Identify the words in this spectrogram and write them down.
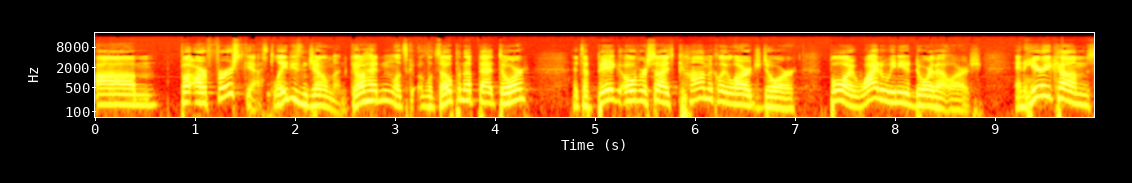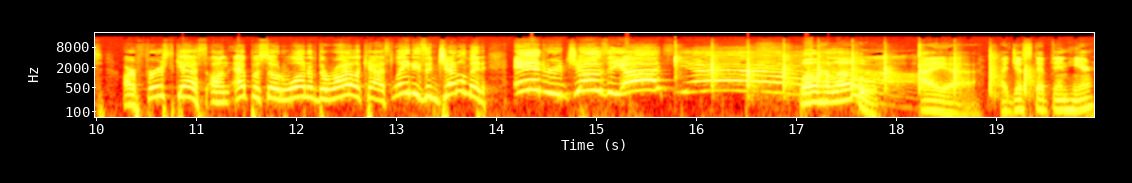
Um, but our first guest, ladies and gentlemen, go ahead and let's let's open up that door. It's a big, oversized, comically large door. Boy, why do we need a door that large? And here he comes, our first guest on episode one of the Rylacast. Ladies and gentlemen, Andrew Josie Utz! Yeah! Well, hello. I uh, I just stepped in here.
